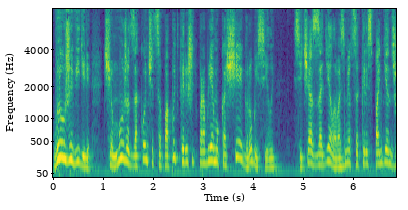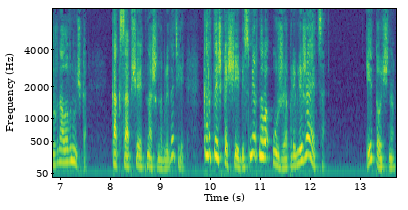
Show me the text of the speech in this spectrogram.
Вы уже видели, чем может закончиться попытка решить проблему Кощея грубой силой. Сейчас за дело возьмется корреспондент журнала «Внучка». Как сообщают наши наблюдатели, кортеж Кощея Бессмертного уже приближается. И точно.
